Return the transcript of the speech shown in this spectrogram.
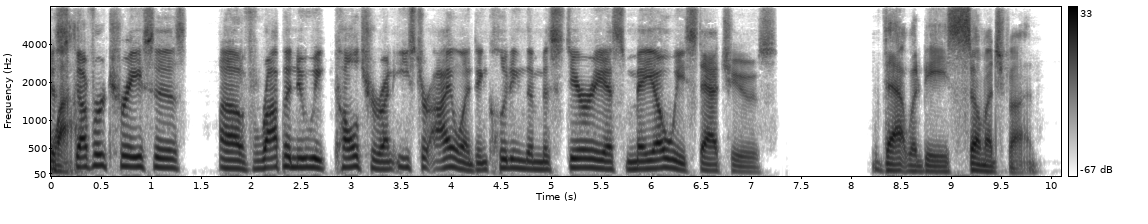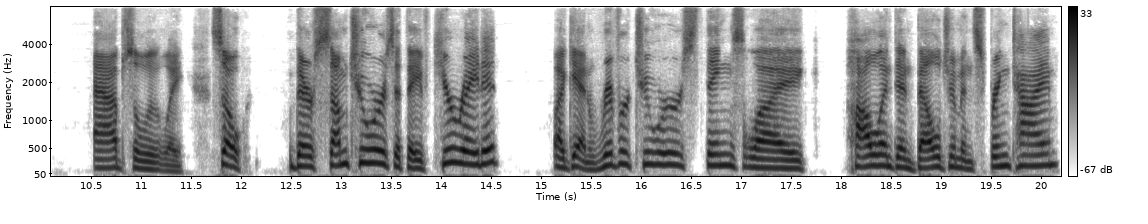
Wow. Discover traces of Rapa Nui culture on Easter Island, including the mysterious moai statues. That would be so much fun. Absolutely. So there's some tours that they've curated. Again, river tours, things like Holland and Belgium in springtime.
